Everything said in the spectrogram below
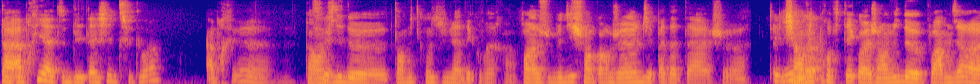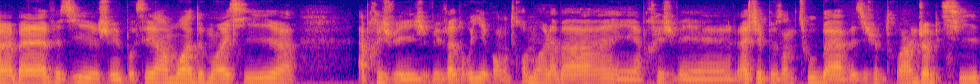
t'as appris à te détacher de chez toi, après t'as envie de t'as envie de continuer à découvrir. quoi. Enfin je me dis je suis encore jeune, j'ai pas d'attache. euh, j'ai envie de profiter quoi. J'ai envie de pouvoir me dire euh, bah vas-y je vais bosser un mois deux mois ici. euh, après je vais je vais vadrouiller pendant trois mois là-bas et après je vais là j'ai besoin de tout bah vas-y je vais me trouver un job ici.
